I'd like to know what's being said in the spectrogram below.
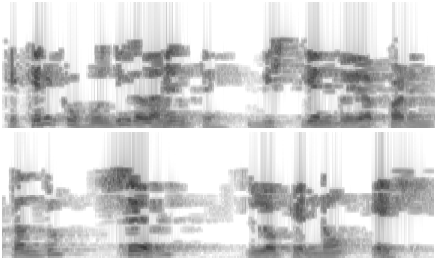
que quiere confundir a la gente vistiendo y aparentando ser lo que no es.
